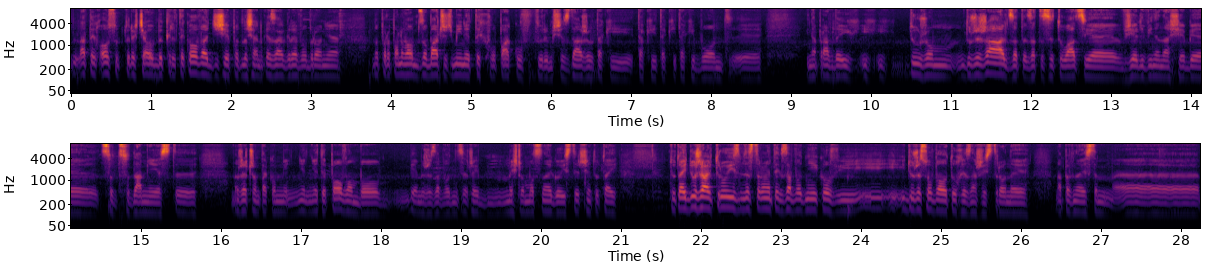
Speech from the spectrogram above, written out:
dla tych osób, które chciałyby krytykować dzisiaj Podlesiankę za grę w obronie, no, proponowałbym zobaczyć miny tych chłopaków, którym się zdarzył taki, taki, taki, taki błąd. e, I naprawdę ich, ich, ich dużą, duży żal za te, za te sytuacje, wzięli winę na siebie, co, co dla mnie jest no, rzeczą taką nie- nie- nietypową, bo wiemy, że zawodnicy raczej myślą mocno egoistycznie. Tutaj tutaj duży altruizm ze strony tych zawodników i, i, i duże słowa otuchy z naszej strony. Na pewno jestem e,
